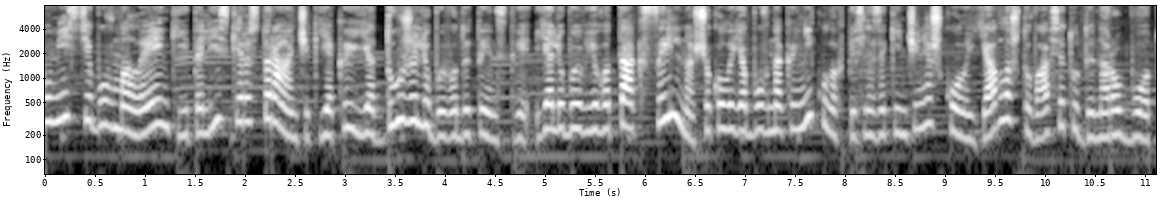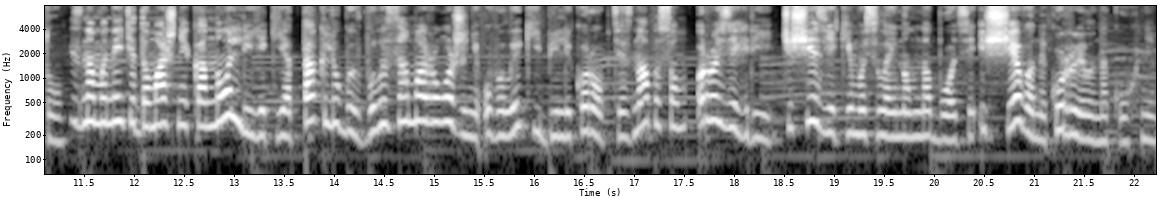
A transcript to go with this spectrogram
У місті був маленький італійський ресторанчик, який я дуже любив у дитинстві. Я любив його так сильно, що коли я був на канікулах після закінчення школи, я влаштувався туди на роботу. І знамениті домашні каноллі, які я так любив, були заморожені у великій білій коробці з написом Розігрій чи ще з якимось лайном на боці, і ще вони курили на кухні.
